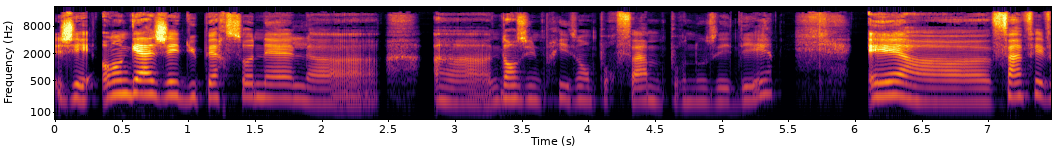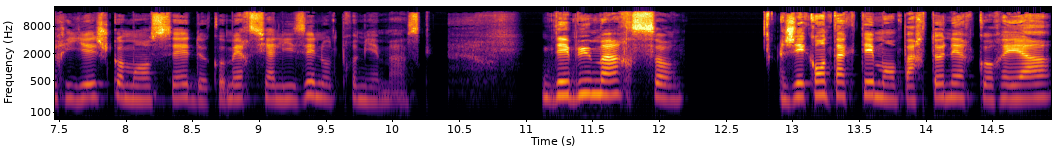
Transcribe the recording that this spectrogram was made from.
J'ai engagé du personnel dans une prison pour femmes pour nous aider. Et fin février, je commençais de commercialiser notre premier masque. Début mars, j'ai contacté mon partenaire coréen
